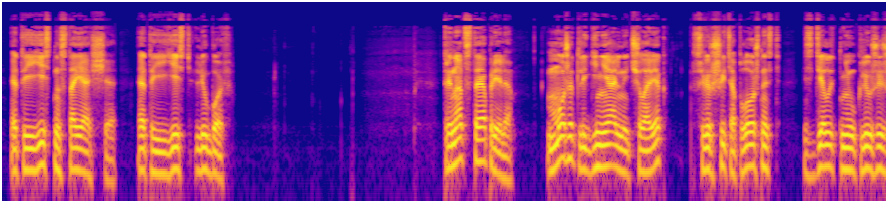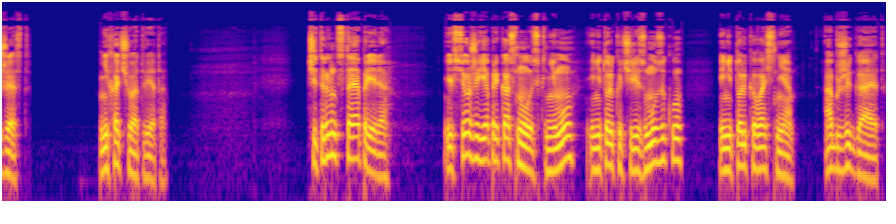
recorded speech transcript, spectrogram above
– это и есть настоящее, это и есть любовь. 13 апреля. Может ли гениальный человек совершить оплошность, сделать неуклюжий жест? Не хочу ответа. 14 апреля. И все же я прикоснулась к нему, и не только через музыку, и не только во сне. Обжигает.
